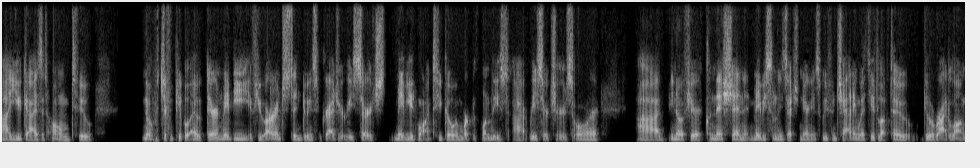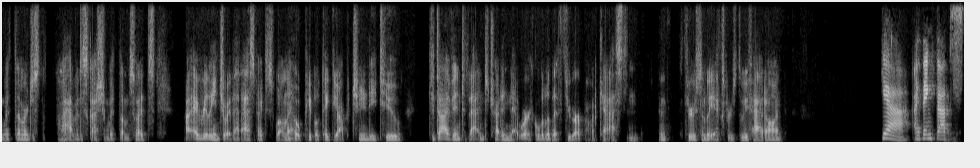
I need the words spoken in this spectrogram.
uh, you guys at home to know different people out there. And maybe if you are interested in doing some graduate research, maybe you'd want to go and work with one of these uh, researchers or uh, you know, if you're a clinician, maybe some of these veterinarians we've been chatting with, you'd love to do a ride along with them or just uh, have a discussion with them. So it's, I really enjoy that aspect as well, and I hope people take the opportunity to to dive into that and to try to network a little bit through our podcast and and through some of the experts that we've had on. Yeah, I think that's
